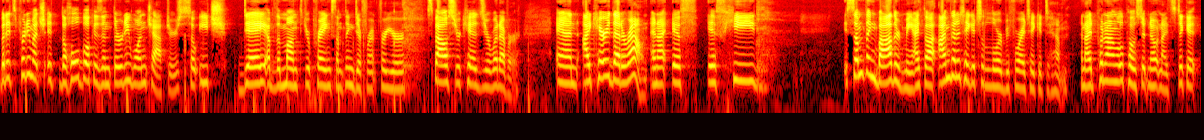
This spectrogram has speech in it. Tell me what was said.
but it's pretty much, it, the whole book is in 31 chapters. So each day of the month, you're praying something different for your spouse, your kids, your whatever. And I carried that around. And I, if, if he something bothered me. I thought, I'm going to take it to the Lord before I take it to Him. And I'd put it on a little post it note and I'd stick it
